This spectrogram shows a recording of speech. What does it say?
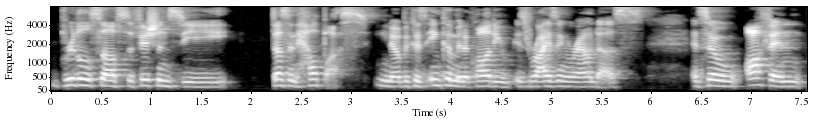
brittle self-sufficiency doesn't help us you know because income inequality is rising around us and so often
